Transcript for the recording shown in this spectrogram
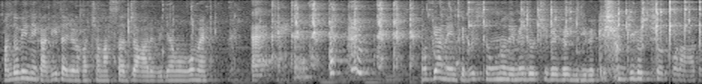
quando viene calita glielo facciamo assaggiare vediamo com'è. Ovviamente questo è uno dei miei dolci preferiti perché c'è un chilo di cioccolato.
